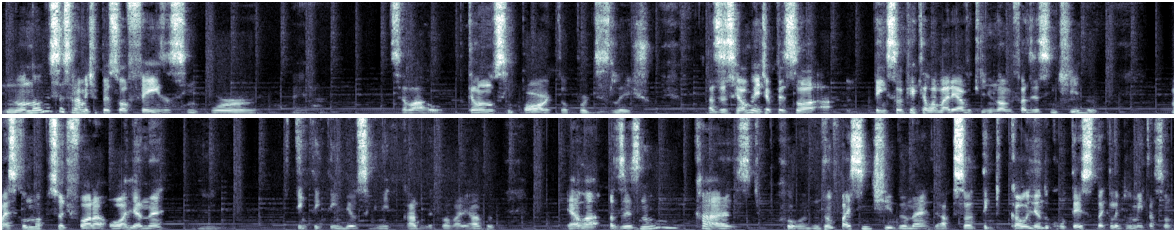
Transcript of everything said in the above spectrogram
não, não necessariamente a pessoa fez assim por, é, sei lá, porque ela não se importa ou por desleixo. Às vezes realmente a pessoa ah, pensou que aquela variável, aquele nome fazia sentido, mas quando uma pessoa de fora olha, né, e tenta entender o significado daquela variável, ela às vezes não, cara, tipo, não faz sentido, né? A pessoa tem que ficar olhando o contexto daquela implementação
